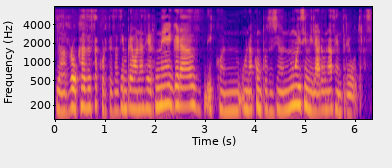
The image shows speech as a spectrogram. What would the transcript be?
las rocas de esta corteza siempre van a ser negras y con una composición muy similar unas entre otras.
